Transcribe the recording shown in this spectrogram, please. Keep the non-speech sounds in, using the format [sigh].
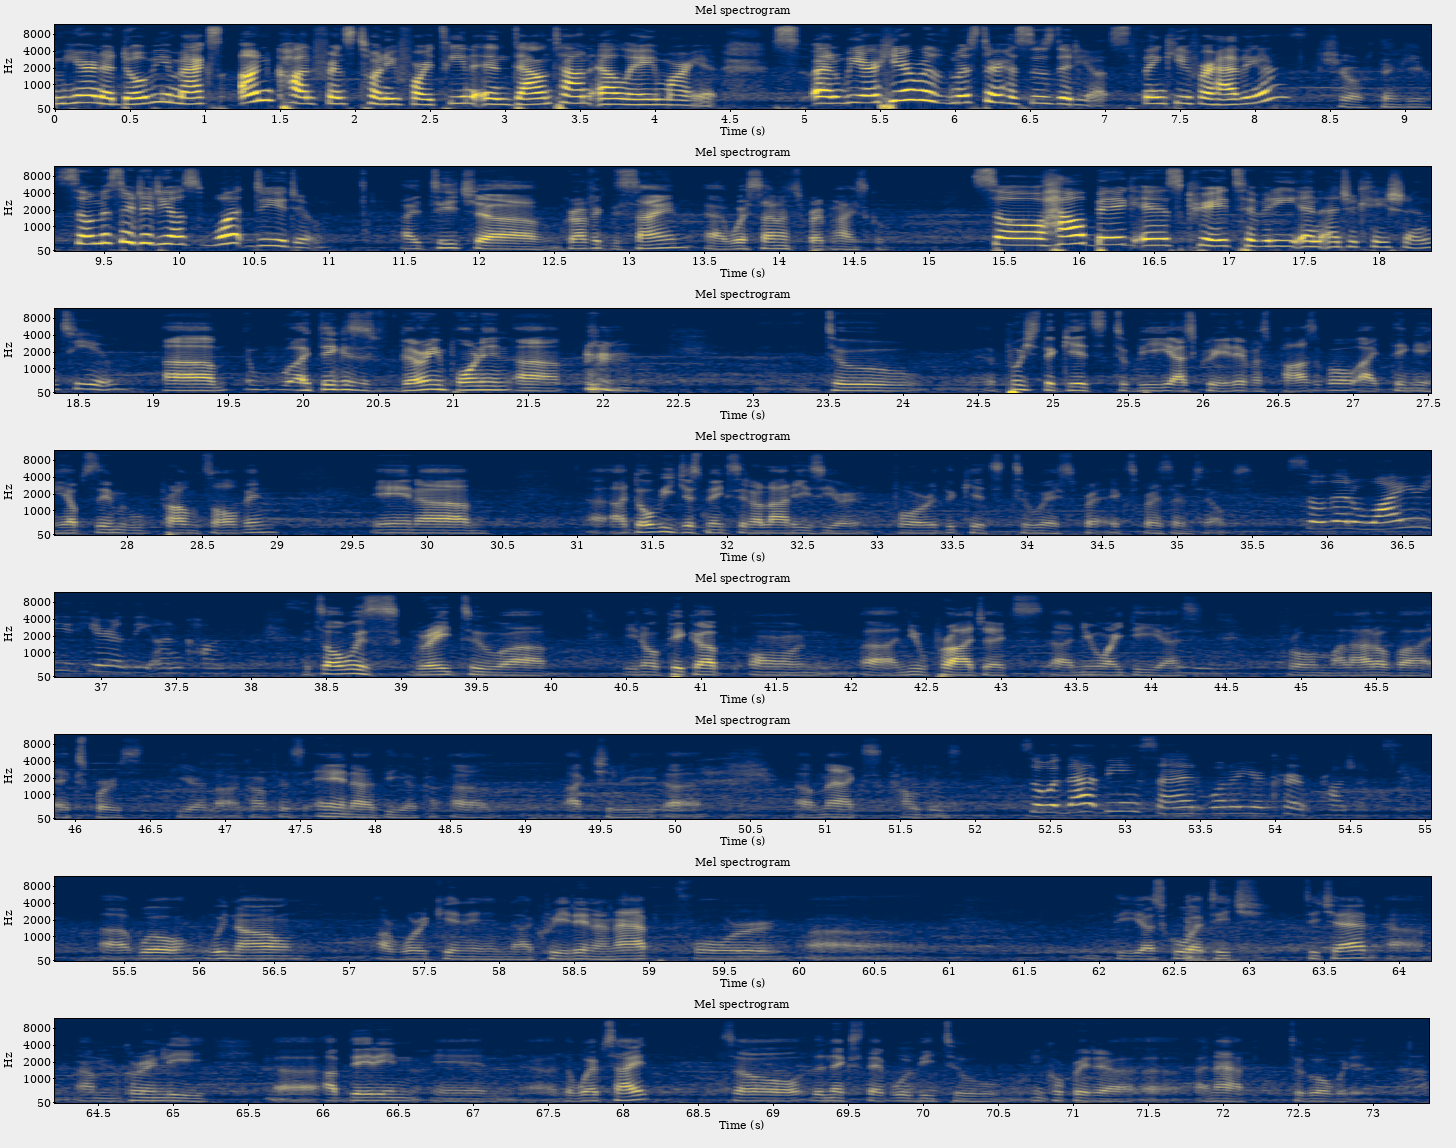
I'm here in Adobe Max Unconference 2014 in downtown LA Marriott. And we are here with Mr. Jesus de Dios. Thank you for having us. Sure, thank you. So, Mr. de Dios, what do you do? I teach uh, graphic design at West Adams Prep High School. So, how big is creativity in education to you? Um, I think it's very important uh, [clears throat] to push the kids to be as creative as possible. I think it helps them with problem solving. And um, Adobe just makes it a lot easier for the kids to expre- express themselves. So then why are you here in the Unconference? It's always great to, uh, you know, pick up on uh, new projects, uh, new ideas mm-hmm. from a lot of uh, experts here at the conference and at the, uh, uh, actually, Max conference. Mm-hmm. So with that being said, what are your current projects? Uh, well, we now are working in uh, creating an app for uh, the uh, school I teach teach at. Um, I'm currently uh, updating in uh, the website. So the next step would be to incorporate a, a, an app to go with it.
